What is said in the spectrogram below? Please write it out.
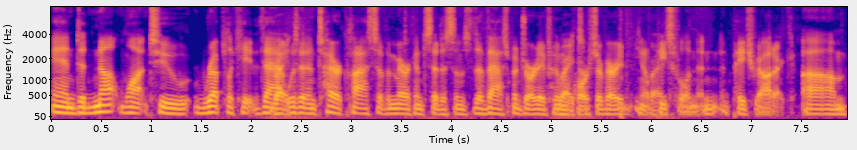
and did not want to replicate that Right. with an entire class of American citizens, the vast majority of whom, Right. of course, are very you know Right. peaceful and, and, and patriotic. Um,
